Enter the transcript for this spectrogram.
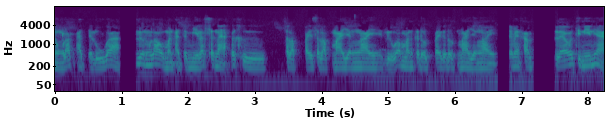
นงรักอาจจะรู้ว่าเรื่องเล่ามันอาจจะมีลักษณะก็คือสลับไปสลับมายังไง หรือว่ามันกระโดดไปกระโดดมายังไงใช่ไหมครับ แล้วทีนี้เนี่ย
